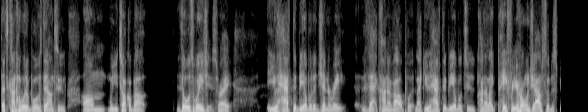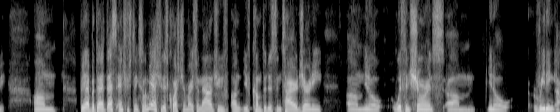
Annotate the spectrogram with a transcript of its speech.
that's kind of what it boils down to. Um, when you talk about those wages, right? You have to be able to generate that kind of output. Like you have to be able to kind of like pay for your own job, so to speak. Um, but yeah, but that that's interesting. So let me ask you this question, right? So now that you've um, you've come through this entire journey, um, you know, with insurance, um, you know, reading, uh,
